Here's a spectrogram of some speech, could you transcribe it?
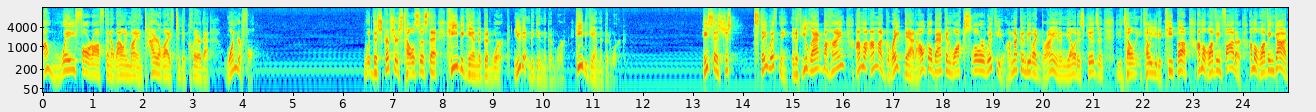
I'm way far off than allowing my entire life to declare that. Wonderful. The scriptures tells us that he began the good work. You didn't begin the good work. He began the good work. He says, just stay with me. And if you lag behind, I'm a, I'm a great dad. I'll go back and walk slower with you. I'm not going to be like Brian and yell at his kids and tell, tell you to keep up. I'm a loving father. I'm a loving God.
